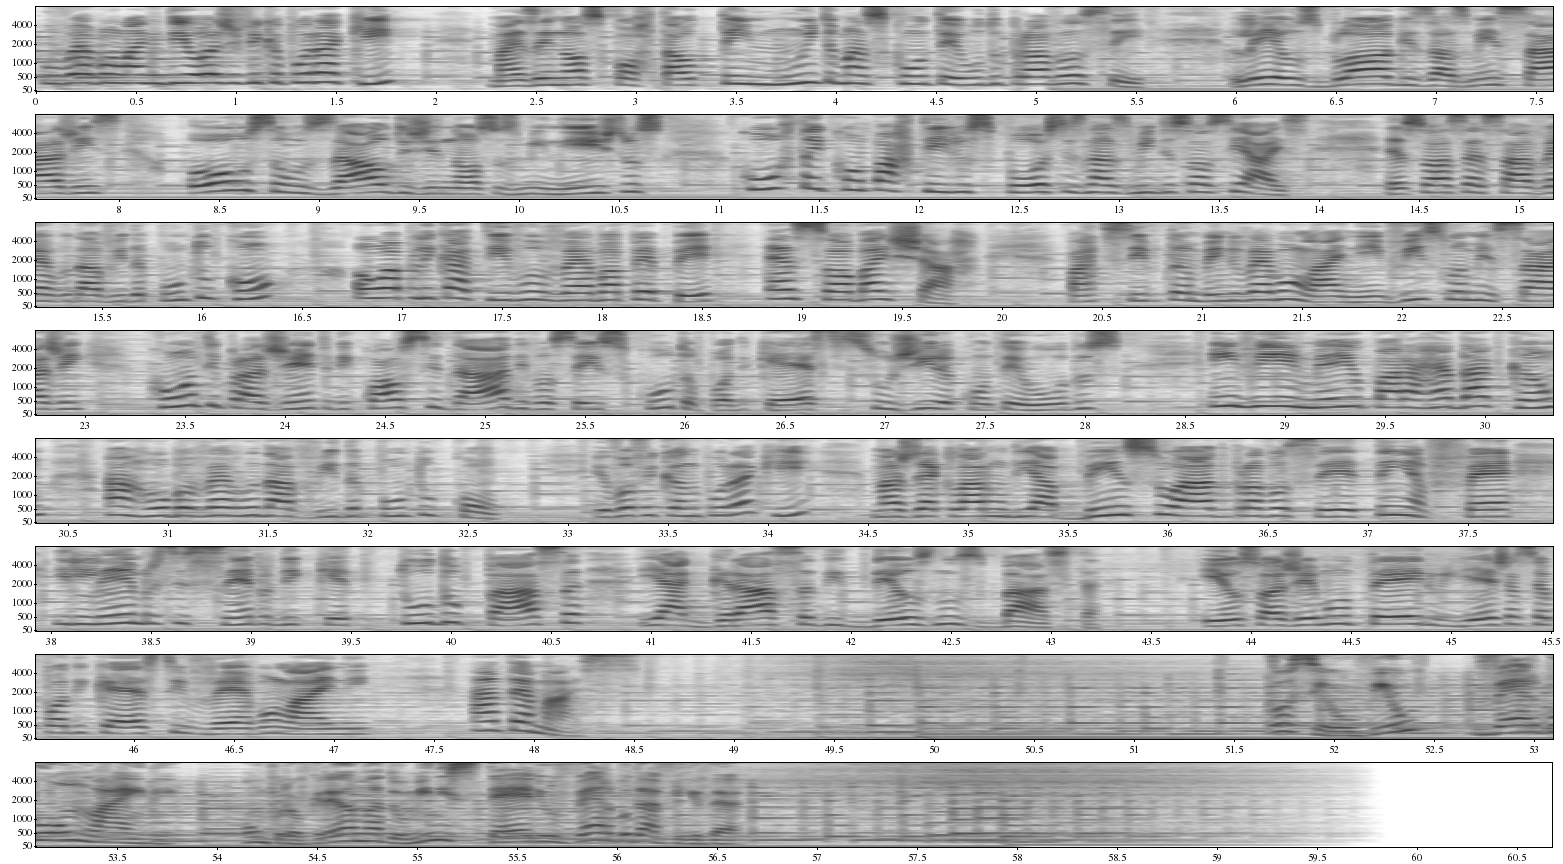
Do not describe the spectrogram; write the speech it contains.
O Verbo Online de hoje fica por aqui, mas em nosso portal tem muito mais conteúdo para você. Leia os blogs, as mensagens, ouça os áudios de nossos ministros, curta e compartilhe os posts nas mídias sociais. É só acessar verbodavida.com ou o aplicativo Verbo App, é só baixar. Participe também do Verbo Online, envie sua mensagem, conte pra gente de qual cidade você escuta o podcast, sugira conteúdos, envie e-mail para redacão@verbodavida.com. Eu vou ficando por aqui, mas declaro um dia abençoado para você. Tenha fé e lembre-se sempre de que tudo passa e a graça de Deus nos basta. Eu sou a G Monteiro e este é seu podcast Verbo Online. Até mais. Você ouviu Verbo Online, um programa do Ministério Verbo da Vida.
